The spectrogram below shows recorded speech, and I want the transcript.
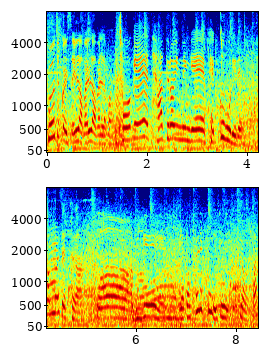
보여줄 거 있어. 일로 와봐, 일로 와봐, 일로 와봐. 저게 다 들어있는 게 109불이래. 선물 세트가. 와. 이게 약간 퀄리티 의심이 들어올까?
